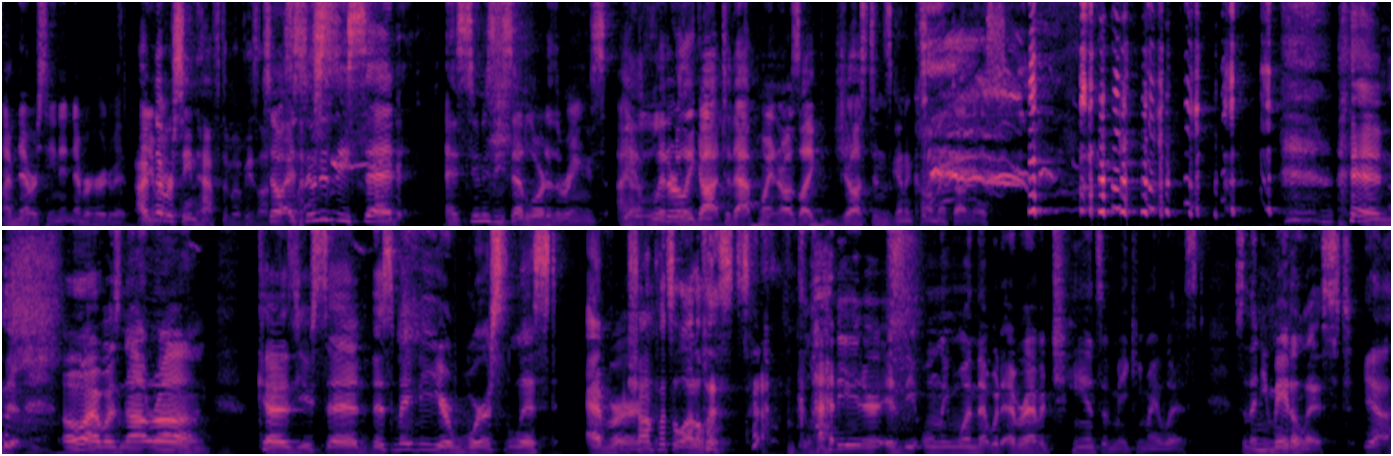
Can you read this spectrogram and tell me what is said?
I've never seen it. Never heard of it. I've never seen half the movies on. So this as soon as he said, as soon as he said Lord of the Rings, I literally got to that point and I was like, Justin's gonna comment on this. and oh, I was not wrong, because you said this may be your worst list ever. Sean puts a lot of lists. out. Gladiator is the only one that would ever have a chance of making my list. So then you made a list yeah.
